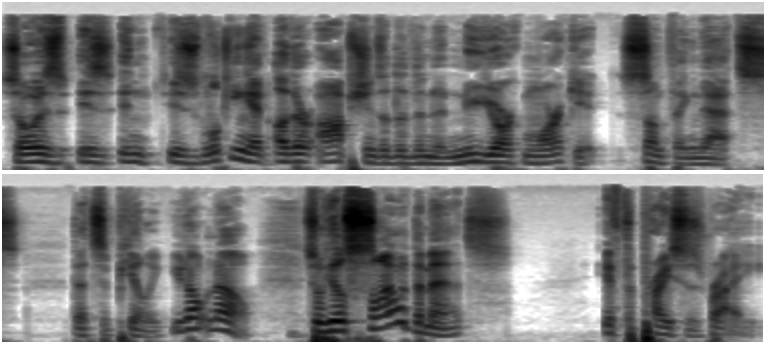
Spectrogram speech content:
So is is in, is looking at other options other than the New York market something that's that's appealing? You don't know. So he'll sign with the Mets if the price is right,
